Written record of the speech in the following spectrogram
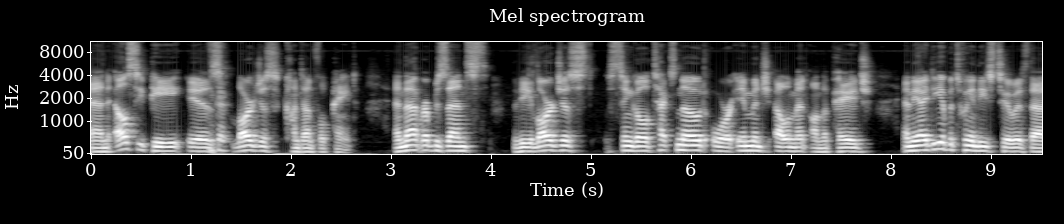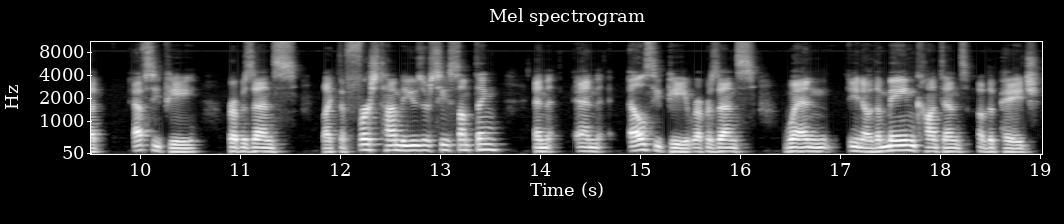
And LCP is okay. largest contentful paint. And that represents the largest single text node or image element on the page. And the idea between these two is that FCP represents like the first time the user sees something, and, and LCP represents when you know the main content of the page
